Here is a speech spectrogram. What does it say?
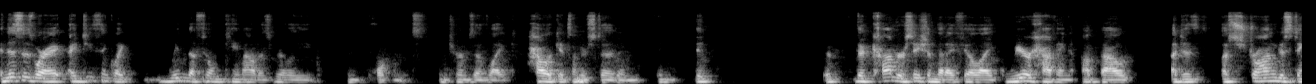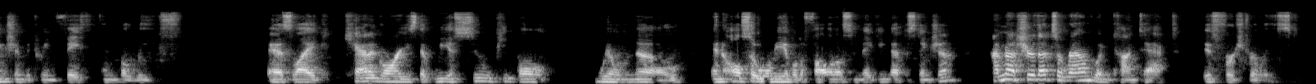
and this is where I, I do think like when the film came out is really important in terms of like how it gets understood and, and it, the, the conversation that I feel like we're having about a, a strong distinction between faith and belief as like categories that we assume people will know and also will be able to follow us in making that distinction. I'm not sure that's around when Contact is first released.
